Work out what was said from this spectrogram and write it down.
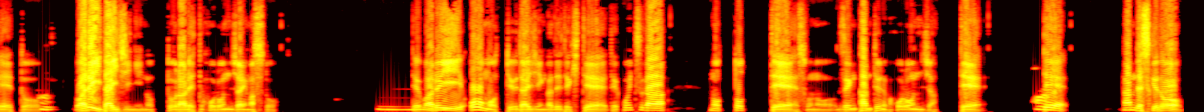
えっ、と、うん。悪い大臣に乗っ取られて滅んじゃいますと。うん。で、悪、い王母っていう大臣が出てきて、で、こいつが乗っ取って、その、前漢っていうのが滅んじゃって、はい、で、なんですけど、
